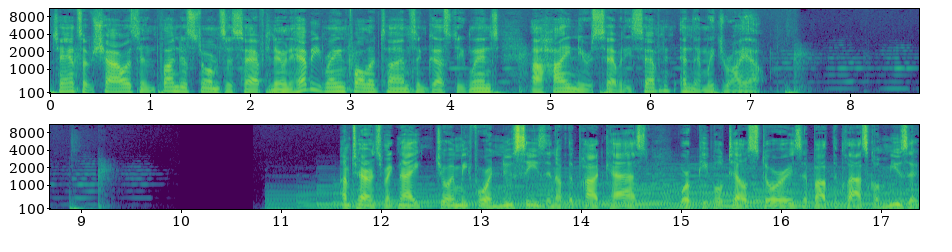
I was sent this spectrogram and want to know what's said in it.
Chance of showers and thunderstorms this afternoon. Heavy rainfall at times and gusty winds. A high near 77, and then we dry out. I'm Terrance McKnight. Join me for a new season of the podcast where people tell stories about the classical music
